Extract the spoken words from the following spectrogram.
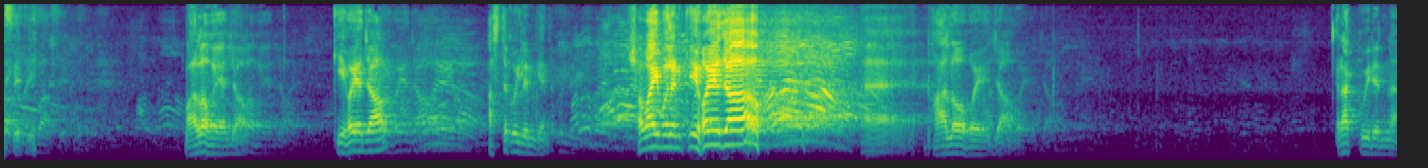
আছে ভালো হয়ে যাও। কি হয়ে যাও? আসতে কইলেন কেন? সবাই বলেন, কি হয়ে যাও? ভালো হয়ে যাও। রাগ কইরেন না।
